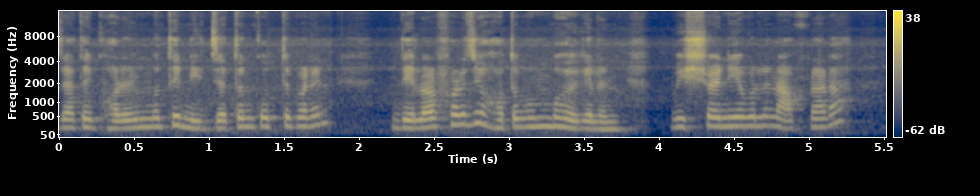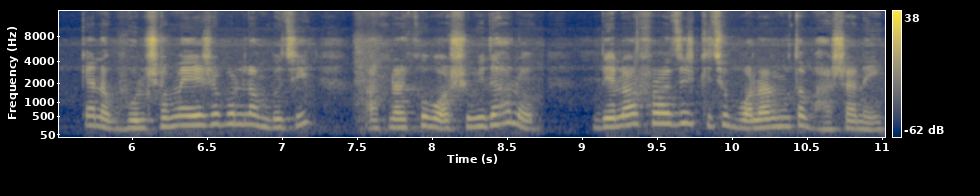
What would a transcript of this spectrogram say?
যাতে ঘরের মধ্যে নির্যাতন করতে পারেন। দেলোয়ার ফরাজি হতভম্ব হয়ে গেলেন। বিস্ময় নিয়ে বললেন, আপনারা? কেন, ভুল সময়ে এসে বললাম বুঝি? আপনার খুব অসুবিধা হলো? দেলোয়ার ফরাজির কিছু বলার মতো ভাষা নেই।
